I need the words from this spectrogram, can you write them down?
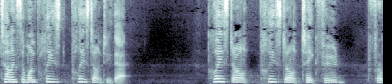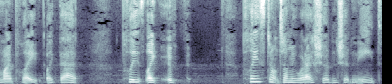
telling someone, please, please don't do that. Please don't, please don't take food from my plate like that. Please, like, if, please don't tell me what I should and shouldn't eat.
